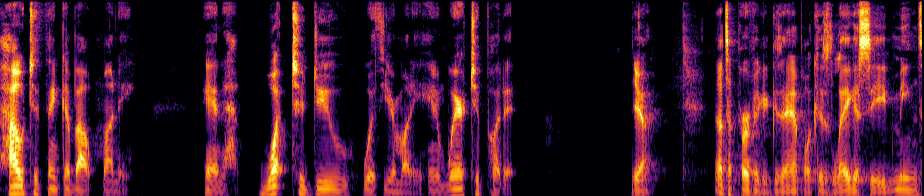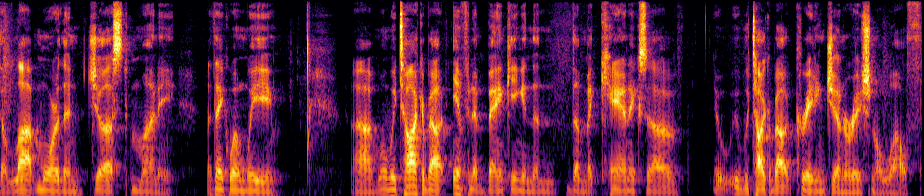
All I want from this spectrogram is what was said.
how to think about money and what to do with your money and where to put it. Yeah, that's a perfect example because legacy means a lot more than just money. I think when we uh, when we talk about infinite banking and then the mechanics of we talk about creating generational wealth,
